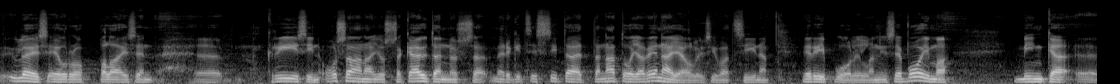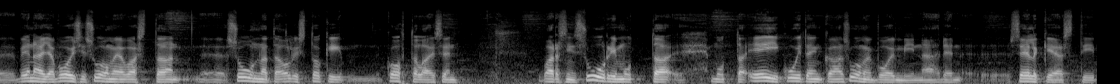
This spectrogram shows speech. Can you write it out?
yleiseurooppalaisen kriisin osana, jossa käytännössä merkitsisi sitä, että NATO ja Venäjä olisivat siinä eri puolilla, niin se voima, minkä Venäjä voisi Suomea vastaan suunnata, olisi toki kohtalaisen varsin suuri, mutta, mutta ei kuitenkaan Suomen voimiin nähden selkeästi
